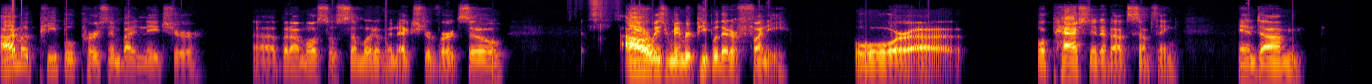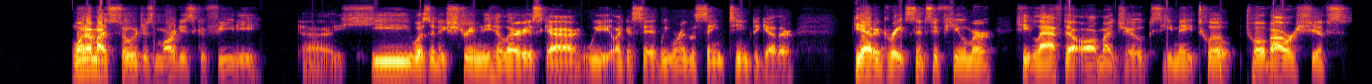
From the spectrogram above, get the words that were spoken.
I'm a people person by nature, uh, but I'm also somewhat of an extrovert. So I always remember people that are funny or uh, or passionate about something. And um, one of my soldiers, Marty Scafidi, uh, he was an extremely hilarious guy. We, like I said, we were in the same team together. He had a great sense of humor. He laughed at all my jokes. He made 12, 12 hour shifts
